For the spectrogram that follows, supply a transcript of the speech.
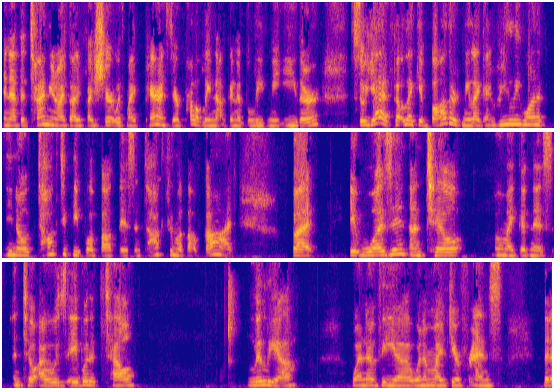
and at the time, you know, I thought if I share it with my parents, they're probably not going to believe me either. So, yeah, it felt like it bothered me. Like I really want to, you know, talk to people about this and talk to them about God. But it wasn't until, oh my goodness, until I was able to tell Lilia, one of the uh, one of my dear friends, that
